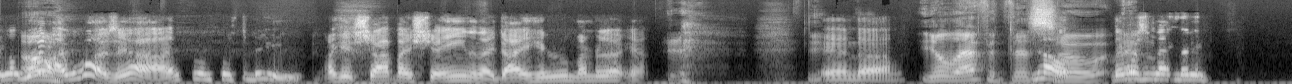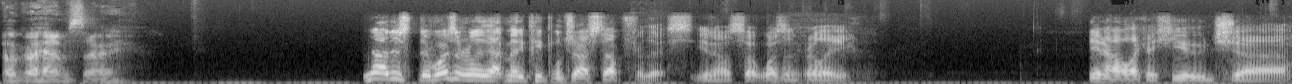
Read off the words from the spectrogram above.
go, yeah, Oh. I was. Yeah, that's what I'm supposed to be. I get shot by Shane and I die a hero. Remember that? Yeah. And uh, You'll laugh at this. no, so there wasn't that many. Oh, go ahead. I'm sorry. No, just there wasn't really that many people dressed up for this, you know. So it wasn't really, you know, like a huge uh,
